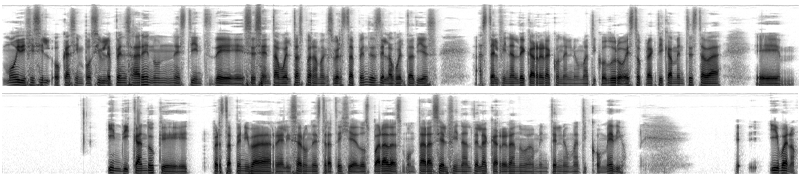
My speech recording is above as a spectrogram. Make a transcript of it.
muy difícil o casi imposible pensar en un stint de 60 vueltas para Max Verstappen desde la vuelta 10 hasta el final de carrera con el neumático duro. Esto prácticamente estaba eh, indicando que Verstappen iba a realizar una estrategia de dos paradas, montar hacia el final de la carrera nuevamente el neumático medio. Y bueno,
